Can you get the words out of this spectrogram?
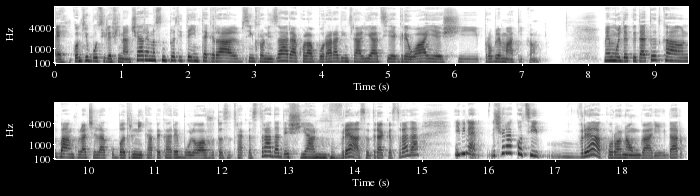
Eh, contribuțiile financiare nu sunt plătite integral, sincronizarea, colaborarea dintre aliații e greoaie și problematică. Mai mult decât atât ca în bancul acela cu bătrânica pe care Bulo o ajută să treacă strada, deși ea nu vrea să treacă strada, ei bine, și Racoții vrea coroana Ungariei, dar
